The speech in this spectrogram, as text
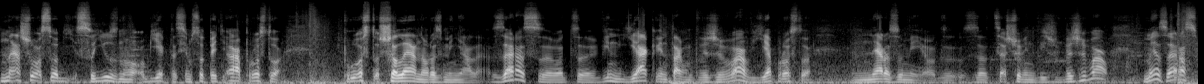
нашого союзного об'єкта 705А просто. Просто шалено розміняли. Зараз, е, от е, він як він там виживав, я просто не розумію. От за це, що він виж- виживав, ми зараз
